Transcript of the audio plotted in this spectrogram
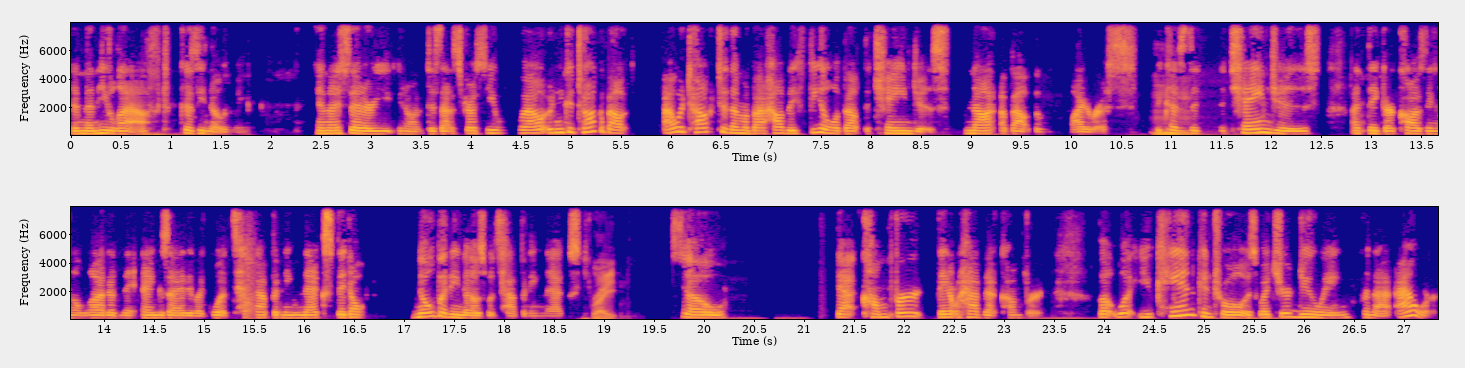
And then he laughed because he knows me. And I said, Are you, you know, does that stress you out? And you could talk about, I would talk to them about how they feel about the changes, not about the virus. Because mm. the, the changes, I think, are causing a lot of the anxiety, like what's happening next. They don't, nobody knows what's happening next. Right. So that comfort, they don't have that comfort. But what you can control is what you're doing for that hour.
